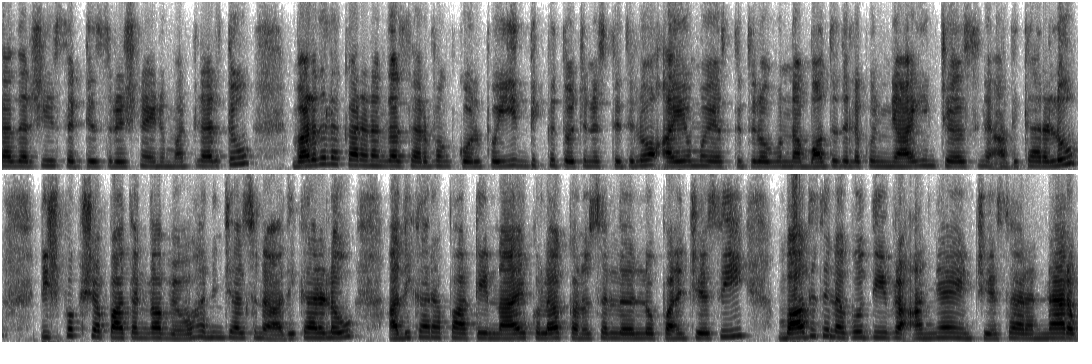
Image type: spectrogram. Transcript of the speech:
కార్యదర్శి శెట్టి సురేష్ నాయుడు మాట్లాడుతూ వరదల కారణంగా సర్వం కోల్పోయి దిక్కుతోచిన స్థితిలో అయోమయ స్థితిలో ఉన్న బాధితులకు న్యాయం చేయాల్సిన అధికారులు నిష్పక్షపాతంగా వ్యవహరించాల్సిన అధికారులు అధికార పార్టీ నాయకుల కనుసల్లలో పనిచేసి బాధితులకు తీవ్ర అన్యాయం చేశారన్నారు.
